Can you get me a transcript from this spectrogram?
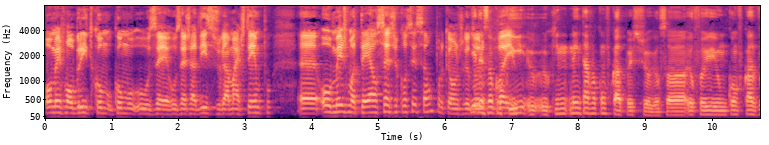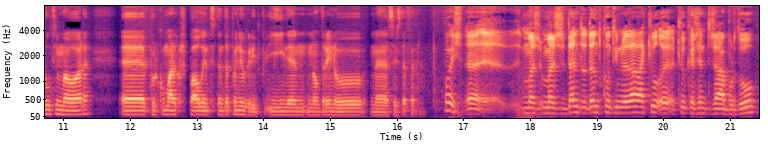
ou mesmo ao Brito, como, como o, Zé, o Zé já disse, jogar mais tempo, uh, ou mesmo até ao Sérgio Conceição, porque é um jogador E atenção que veio. O Ki nem estava convocado para este jogo, ele, só, ele foi um convocado de última hora uh, porque o Marcos Paulo entretanto apanhou gripe e ainda não treinou na sexta-feira. Pois, uh, mas, mas dando, dando continuidade àquilo, àquilo que a gente já abordou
